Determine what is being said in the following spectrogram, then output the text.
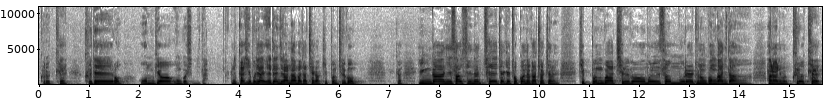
그렇게 그대로 옮겨온 것입니다. 그러니까 히브리어 에덴이라는 낱말 자체가 기쁨, 즐거움, 그러니까 인간이 살 수 있는 최적의 조건을 갖추었잖아요. 기쁨과 즐거움을 선물해 주는 공간이다. 하나님은 그렇게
